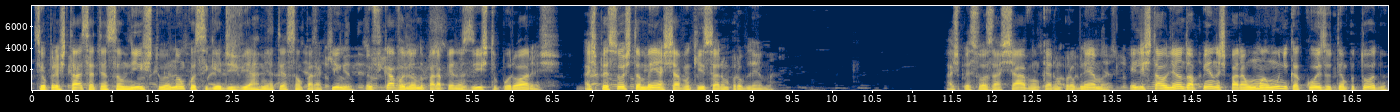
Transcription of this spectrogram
Se eu prestasse atenção nisto, eu não conseguia desviar minha atenção para aquilo, eu ficava olhando para apenas isto por horas. As pessoas também achavam que isso era um problema. As pessoas achavam que era um problema, ele está olhando apenas para uma única coisa o tempo todo.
